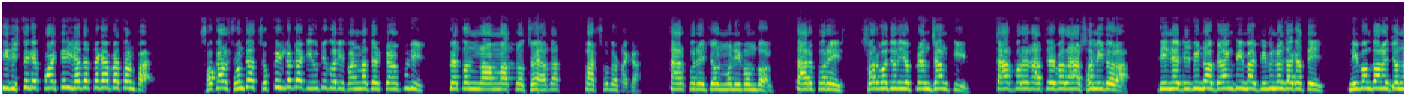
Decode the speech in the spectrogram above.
তিরিশ থেকে পঁয়ত্রিশ হাজার টাকা বেতন পায়। সকাল সন্ধ্যা চব্বিশ ঘণ্টা ডিউটি করি বাংলাদেশ গ্রাম বেতন নাম মাত্র ছয় হাজার পাঁচশত টাকা। তারপরে জন্ম নিবন্ধন, তারপরে সর্বজনীয় পেনশন কিন তারপরে রাত্রের বেলা আসামি ধরা। দিনে বিভিন্ন ব্যাংক বিমায় বিভিন্ন জায়গাতে নিবন্ধনের জন্য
